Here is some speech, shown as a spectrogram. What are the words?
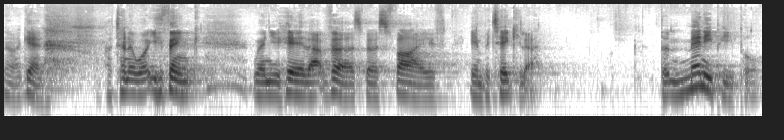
Now, again, I don't know what you think when you hear that verse, verse 5 in particular. But many people,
